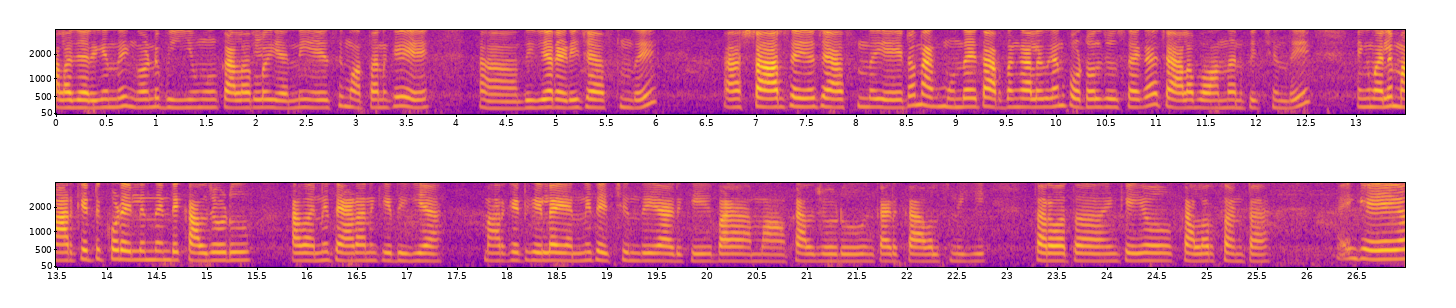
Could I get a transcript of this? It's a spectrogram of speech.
అలా జరిగింది. ఇంకోండి బియ్యము కలర్లు ఇవన్నీ వేసి మొత్తానికి దివ్య రెడీ చేస్తుంది. ఆ స్టార్స్ ఏయో చేస్తుంది. ఏంటో నాకు ముందైతే అర్థం కాలేదు కానీ ఫోటోలు చూసాక చాలా బాగుంది అనిపించింది ఇంక మళ్ళీ మార్కెట్కి కూడా వెళ్ళిందండి కలజోడు. అవన్నీ తేడానికి దివ్య. మార్కెట్కి వెళ్ళి అవన్నీ తెచ్చింది ఆడికి. బా మా కలజోడు ఇంకా ఆడికి కావాల్సినవి. తర్వాత ఇంకేయో కలర్స్ అంట. ఇంకేయో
